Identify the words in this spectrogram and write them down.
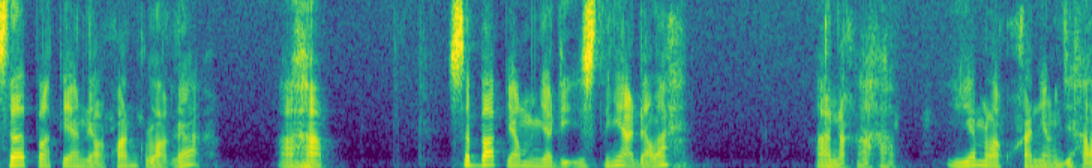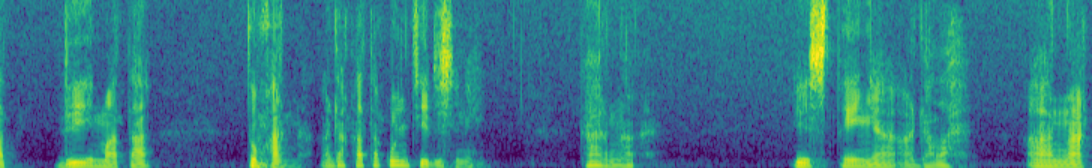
seperti yang dilakukan keluarga Ahab. Sebab yang menjadi istrinya adalah anak Ahab. Ia melakukan yang jahat di mata Tuhan. Ada kata kunci di sini. Karena istrinya adalah anak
